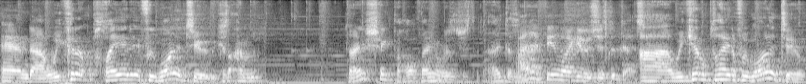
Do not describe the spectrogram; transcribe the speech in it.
and uh, we couldn't play it if we wanted to because I'm. Did I just shake the whole thing, or was it just? It doesn't I matter. feel like it was just a desk. Uh, we couldn't play it if we wanted to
